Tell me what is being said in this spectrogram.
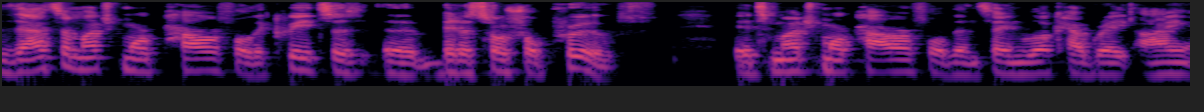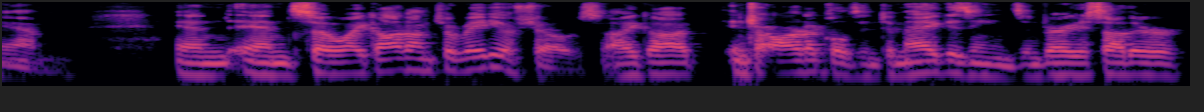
that's a much more powerful, it creates a, a bit of social proof. It's much more powerful than saying, look how great I am. And, and so I got onto radio shows. I got into articles, into magazines, and various other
